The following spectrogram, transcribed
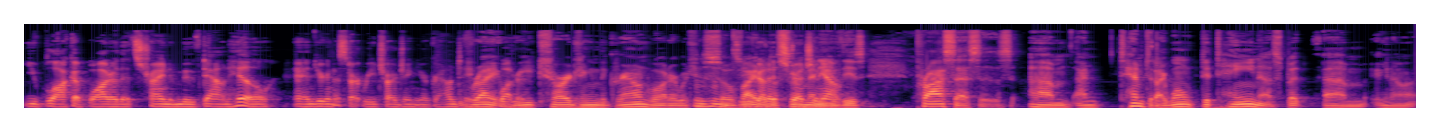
you block up water that's trying to move downhill, and you're going to start recharging your ground table right. water. Mm-hmm. Recharging the groundwater, which is so So vital to so many out. of these processes. Um, I'm tempted. I won't detain us, but um, you know,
